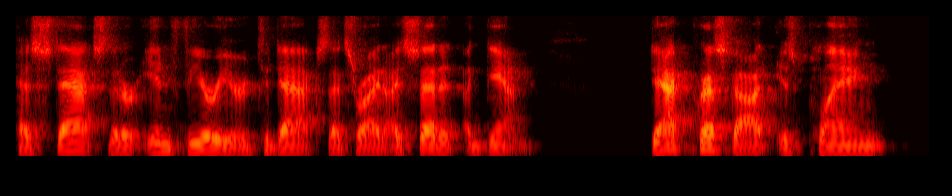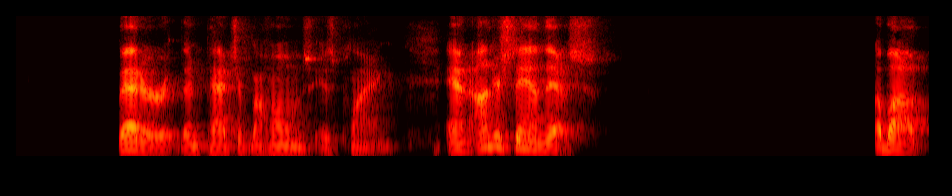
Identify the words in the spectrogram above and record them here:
has stats that are inferior to Dak's. That's right. I said it again. Dak Prescott is playing better than Patrick Mahomes is playing. And understand this about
